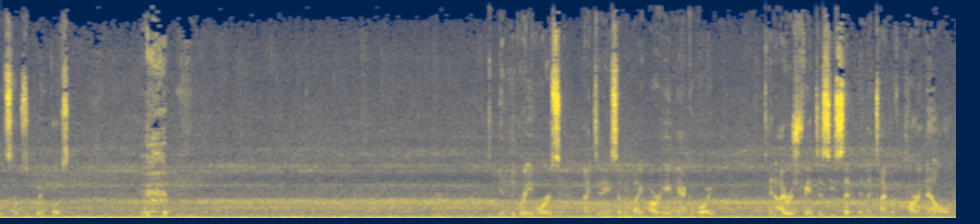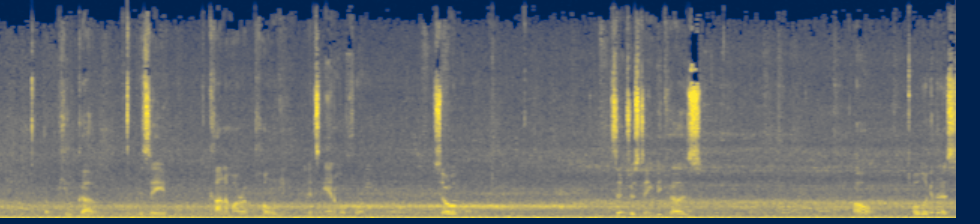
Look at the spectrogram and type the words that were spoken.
in subsequent books. in The Grey Horse, 1987, by R.A. MacAvoy, an Irish fantasy set in the time of Parnell, the Puka is a Connemara pony its animal form. So it's interesting because oh oh look at this.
